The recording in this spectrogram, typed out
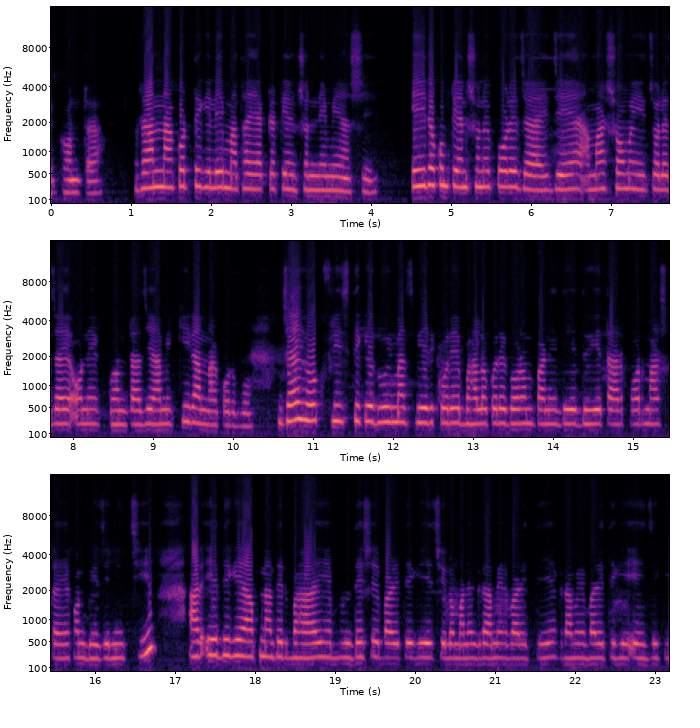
এক ঘণ্টা। রান্না করতে গেলে মাথায় একটা টেনশন নেমে আসে। এই রকম টেনশনে পড়ে যায় যে আমার সময় চলে যায় অনেক ঘণ্টা যে আমি কি রান্না করব। যাই হোক ফ্রিজ থেকে রুই মাছ বের করে ভালো করে গরম পানি দিয়ে ধুয়ে তারপর মাছটা এখন ভেজে নিচ্ছি। আর এদিকে আপনাদের ভাই দেশের বাড়িতে গিয়েছিল মানে গ্রামের বাড়িতে। গ্রামের বাড়ি থেকে এই যে কি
